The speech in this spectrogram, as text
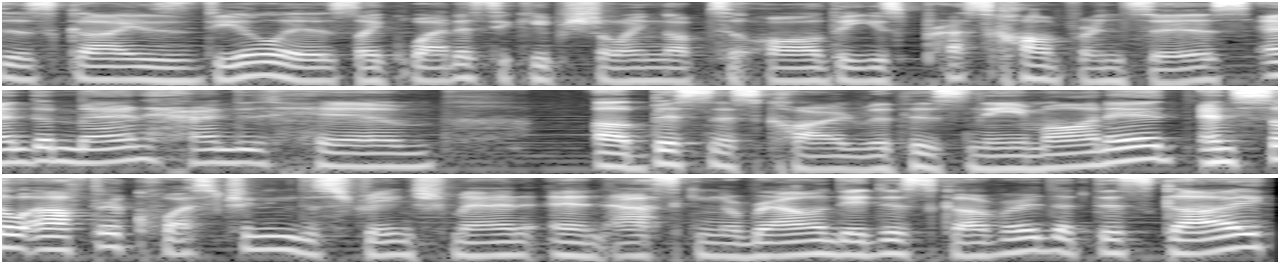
this guy's deal is. Like, why does he keep showing up to all these press conferences? And the man handed him a business card with his name on it. And so after questioning the strange man and asking around, they discovered that this guy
